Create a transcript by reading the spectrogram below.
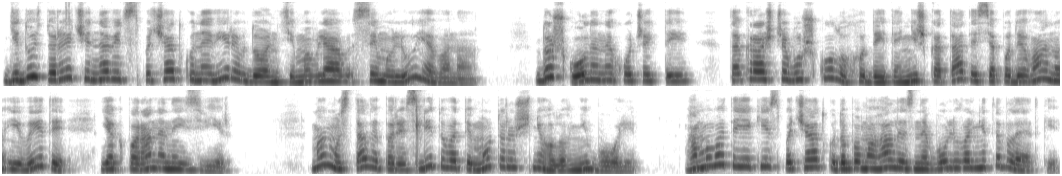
Дідусь, до речі, навіть спочатку не вірив доньці, мовляв, симулює вона. До школи не хоче йти, та краще б у школу ходити, ніж кататися по дивану і вити, як поранений звір. Маму стали переслідувати моторошні головні болі. Гамувати які спочатку допомагали знеболювальні таблетки,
